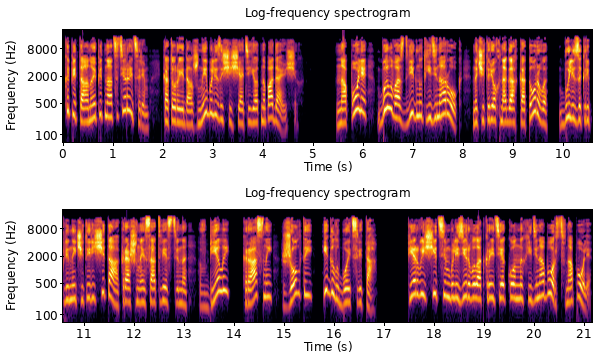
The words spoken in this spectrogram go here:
капитану и 15 рыцарям, которые должны были защищать ее от нападающих. На поле был воздвигнут единорог, на четырех ногах которого были закреплены четыре щита, окрашенные соответственно в белый, красный, желтый и голубой цвета. Первый щит символизировал открытие конных единоборств на поле,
